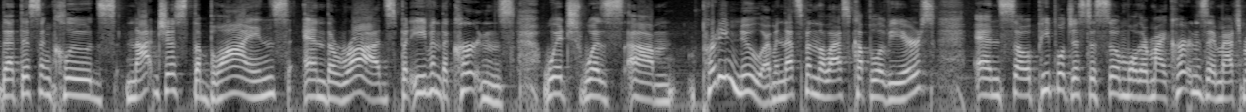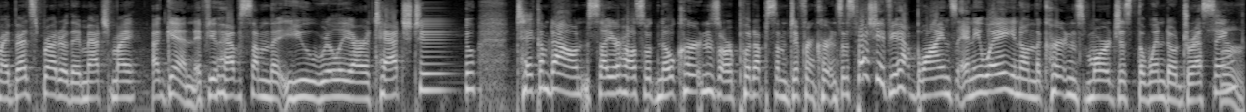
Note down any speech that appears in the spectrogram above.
that this includes not just the blinds and the rods, but even the curtains, which was um, pretty new. I mean, that's been the last couple of years, and so people just assume, well, they're my curtains, they match my bedspread, or they match my. Again, if you have some that you really are attached to, take them down, sell your house with no curtains, or put up some different curtains. Especially if you have blinds anyway, you know, and the curtains more just the window dressing. Sure.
